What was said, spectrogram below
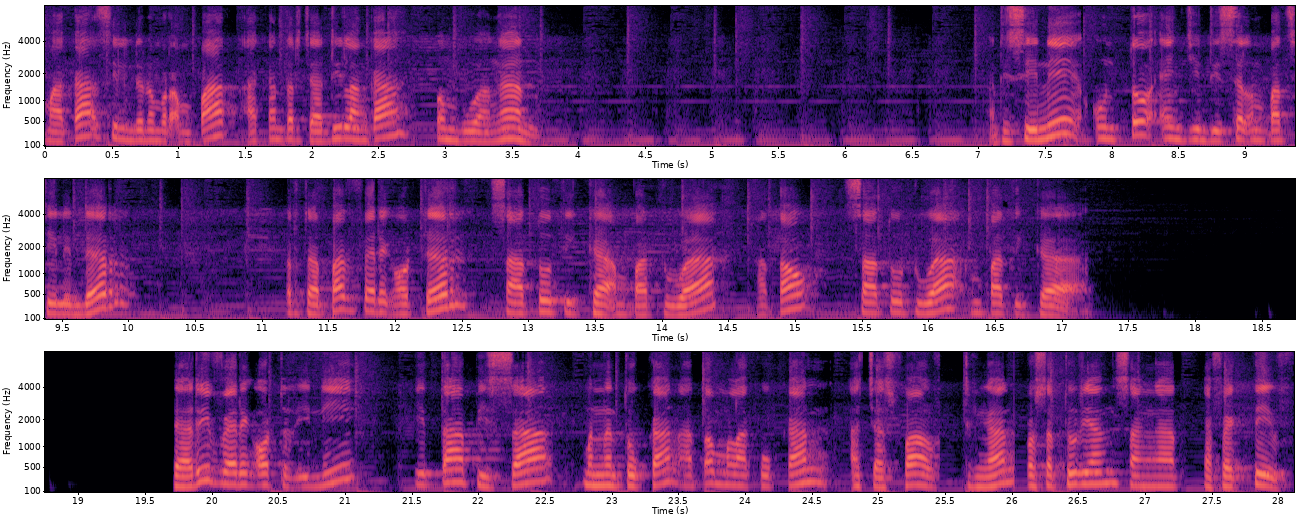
maka silinder nomor 4 akan terjadi langkah pembuangan. Nah, di sini untuk engine diesel 4 silinder terdapat fairing order 1342 atau 1243. Dari fairing order ini kita bisa menentukan atau melakukan adjust valve dengan prosedur yang sangat efektif.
